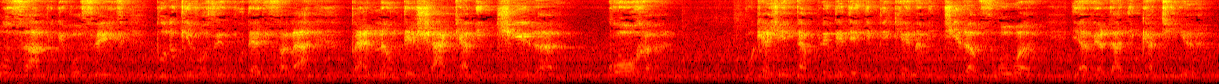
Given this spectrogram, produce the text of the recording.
o zap de vocês, tudo que vocês puderem falar, para não deixar que a mentira corra. Porque a gente aprende desde pequena, a mentira voa e a verdade engatinha.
